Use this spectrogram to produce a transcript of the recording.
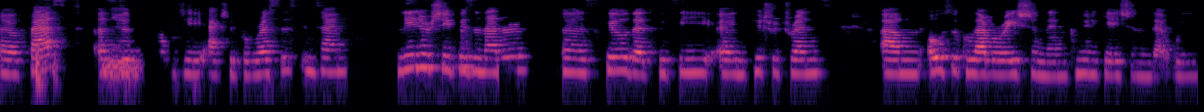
uh, fast as yeah. the technology actually progresses in time. Leadership is another uh, skill that we see in future trends. Um, also, collaboration and communication that we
